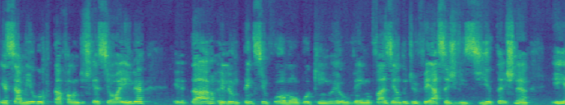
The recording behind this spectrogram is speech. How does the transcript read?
esse amigo que está falando de esqueceu a ilha, ele, tá, ele não tem que se informar um pouquinho. Eu venho fazendo diversas visitas, né? E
